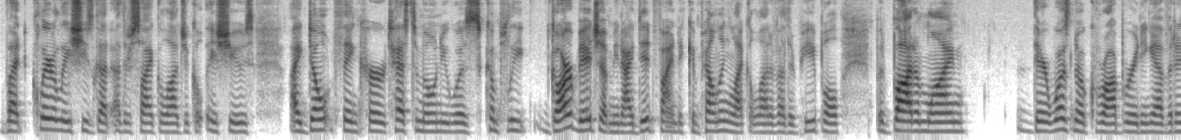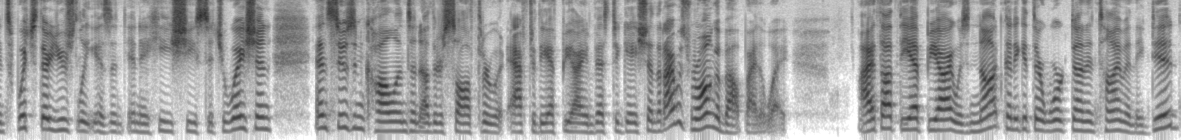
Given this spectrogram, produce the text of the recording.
but clearly she's got other psychological issues. I don't think her testimony was complete garbage. I mean, I did find it compelling, like a lot of other people, but bottom line, there was no corroborating evidence, which there usually isn't in a he she situation. And Susan Collins and others saw through it after the FBI investigation that I was wrong about, by the way. I thought the FBI was not going to get their work done in time, and they did.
